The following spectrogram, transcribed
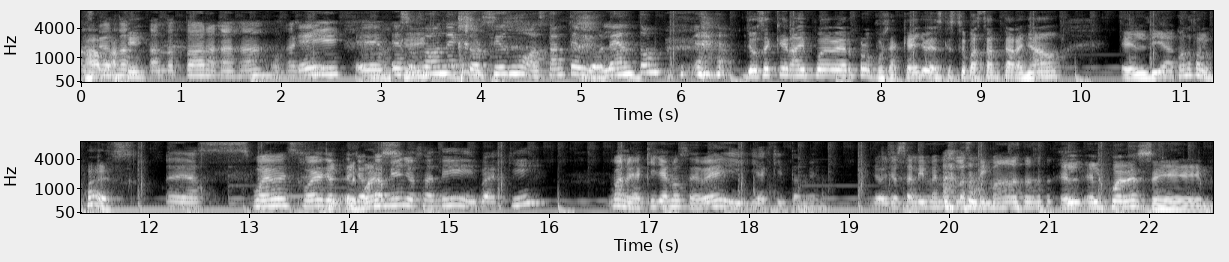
Es Ah, que anda, aquí. anda toda, ajá, Ok, aquí. eh, eso fue un exorcismo bastante violento. Yo sé que nadie puede ver, pero por si aquello es que estoy bastante arañado. El día, ¿cuándo fue el jueves? Eh, es jueves, jueves, yo, ¿El- el yo jueves? también, yo salí aquí. Bueno, y aquí ya no se ve y, y aquí también. Yo, yo salí menos lastimada. El, el jueves eh,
